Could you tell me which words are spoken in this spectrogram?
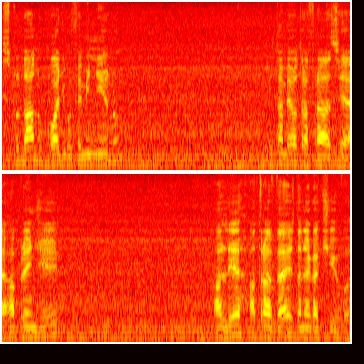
Estudar no código feminino. E também outra frase é aprendi a ler através da negativa.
